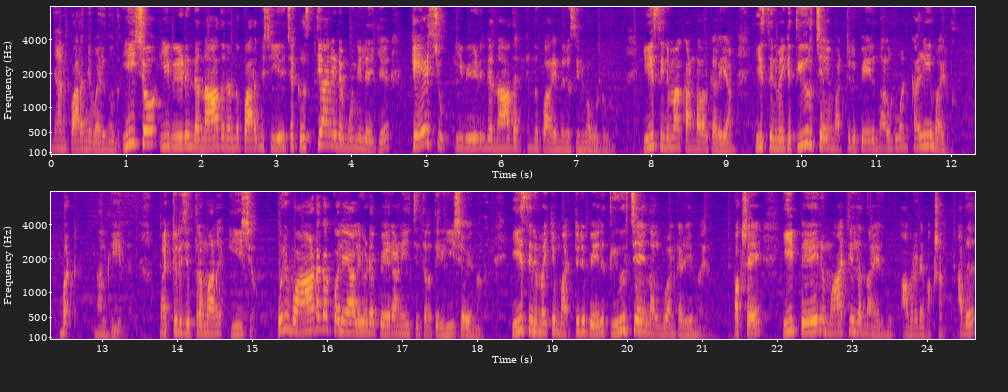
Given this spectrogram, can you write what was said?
ഞാൻ പറഞ്ഞു വരുന്നത്. ഈശോ ഈ വീടിന്റെ നാഥൻ എന്ന് പറഞ്ഞ് ശീലിച്ച ക്രിസ്ത്യാനിയുടെ മുന്നിലേക്ക് കേശു ഈ വീടിന്റെ നാഥൻ എന്ന് പറയുന്ന ഒരു സിനിമ കൊണ്ടുവന്നു. ഈ സിനിമ കണ്ടവർക്കറിയാം ഈ സിനിമയ്ക്ക് തീർച്ചയായും മറ്റൊരു പേര് നൽകുവാൻ കഴിയുമായിരുന്നു ബട്ട് നൽകിയില്ല. മറ്റൊരു ചിത്രമാണ് ഈശോ. ഒരു വാടക കൊലയാളിയുടെ പേരാണ് ഈ ചിത്രത്തിൽ ഈശോ എന്നത്. ഈ സിനിമയ്ക്ക് മറ്റൊരു പേര് തീർച്ചയായും നൽകുവാൻ കഴിയുമായിരുന്നു. പക്ഷേ ഈ പേര് മാറ്റില്ലെന്നായിരുന്നു അവരുടെ പക്ഷം. അത്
